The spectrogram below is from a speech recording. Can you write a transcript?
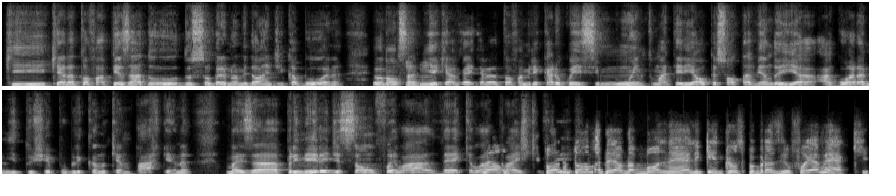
que, que era tua apesar do, do sobrenome dar uma dica boa, né? Eu não sabia uhum. que a VEC era da tua família. Cara, eu conheci muito material. O pessoal tá vendo aí a, agora mitos republicano Ken Parker, né? Mas a primeira edição foi lá, a VEC lá não, atrás. Que todo, fez. todo o material da Bonelli que trouxe pro Brasil foi a VEC.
